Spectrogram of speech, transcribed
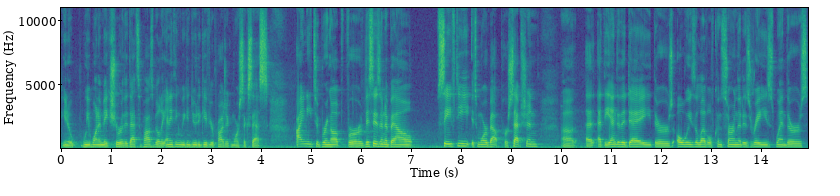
you know, we want to make sure that that's a possibility, anything we can do to give your project more success. I need to bring up for, this isn't about safety, it's more about perception. Uh, At at the end of the day, there's always a level of concern that is raised when there's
